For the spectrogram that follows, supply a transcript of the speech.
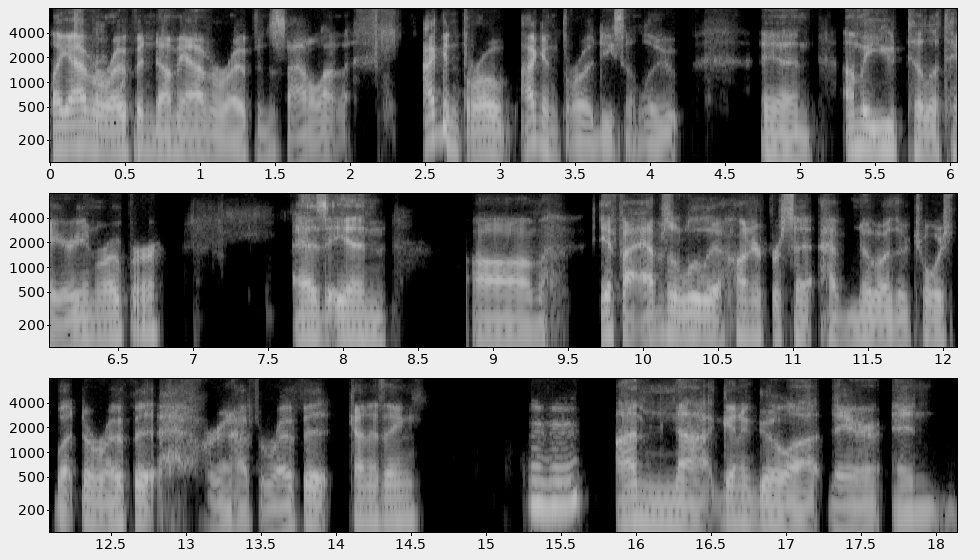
Like I have a rope and dummy, I have a rope and saddle. I, I can throw I can throw a decent loop, and I'm a utilitarian roper, as in, um, if I absolutely 100% have no other choice but to rope it, we're gonna have to rope it, kind of thing. Mhm. I'm not gonna go out there and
